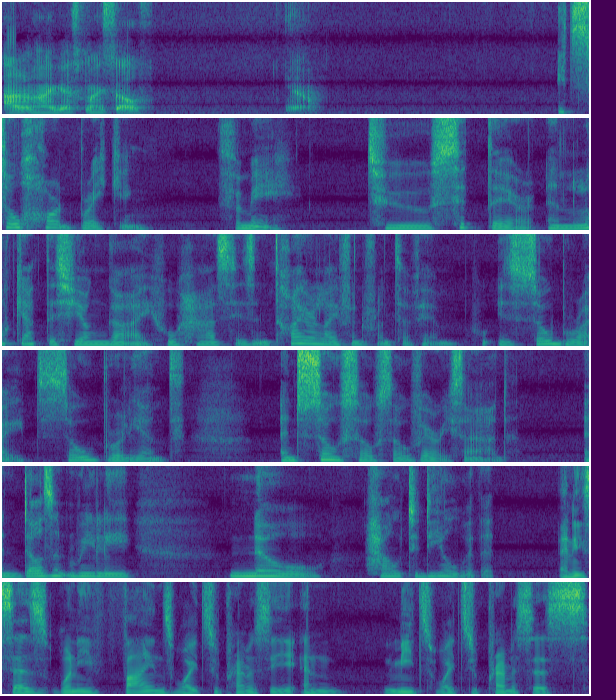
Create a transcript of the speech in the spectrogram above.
I don't know, I guess myself. You know. It's so heartbreaking for me to sit there and look at this young guy who has his entire life in front of him, who is so bright, so brilliant, and so, so, so very sad, and doesn't really know how to deal with it. And he says when he finds white supremacy and meets white supremacists,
